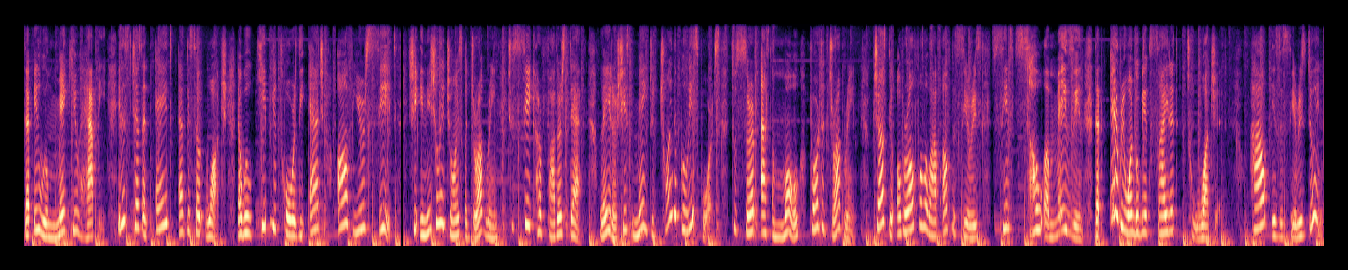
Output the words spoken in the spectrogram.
that it will make you happy. It is just an 8 episode watch that will keep you towards the edge of your seat. She initially joins a drug ring to seek her father's death. Later, she's made to join the police force to serve as a mole for the drug ring. Just the overall follow up of the series seems so amazing that everyone will be excited to watch it. How is the series doing?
